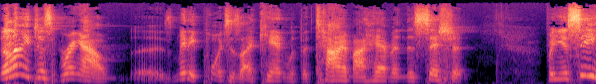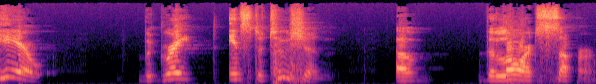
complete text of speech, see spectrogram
Now, let me just bring out uh, as many points as I can with the time I have in this session. For you see here the great institution of the Lord's Supper.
